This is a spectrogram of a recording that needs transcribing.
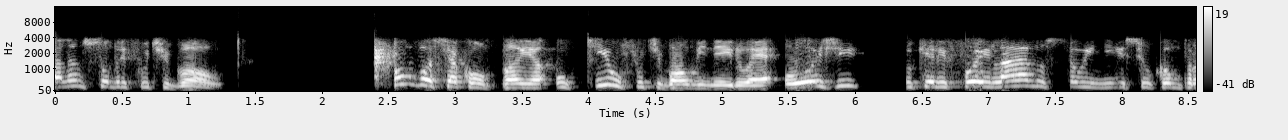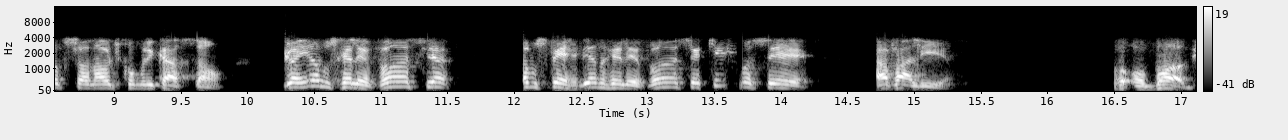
falando sobre futebol, como você acompanha o que o futebol mineiro é hoje do que ele foi lá no seu início como profissional de comunicação? Ganhamos relevância? Estamos perdendo relevância? O que, você avalia? O, o Bob.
